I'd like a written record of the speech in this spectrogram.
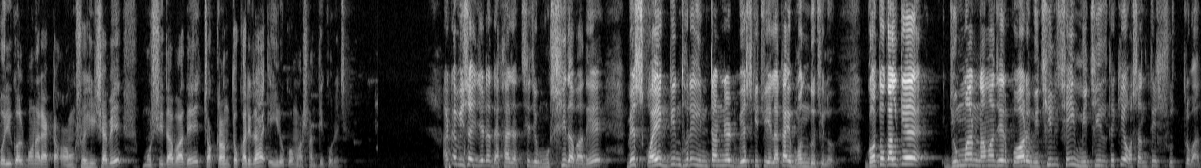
পরিকল্পনার একটা অংশ হিসাবে মুর্শিদাবাদে চক্রান্তকারীরা এই রকম অশান্তি করেছে। একটা বিষয় যেটা দেখা যাচ্ছে যে মুর্শিদাবাদে বেশ কয়েকদিন ধরে ইন্টারনেট বেশ কিছু এলাকায় বন্ধ ছিল। গতকালকে জুম্মার নামাজের পর মিছিল, সেই মিছিল থেকে অশান্তির সূত্রপাত।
